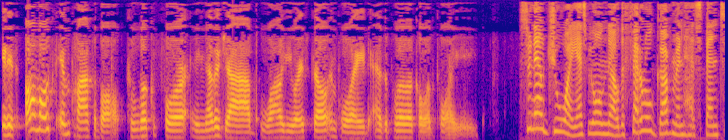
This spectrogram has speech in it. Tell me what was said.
It is almost impossible to look for another job while you are still employed as a political employee. So now, Joy, as we all know, the federal government has spent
